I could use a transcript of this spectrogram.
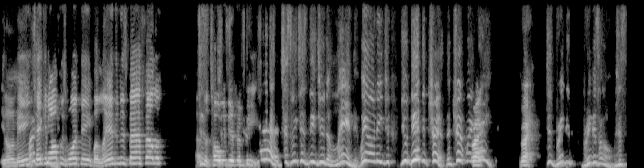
You know what I mean? Much taking easier. off is one thing, but landing this bad fella, that's just, a totally just, different beast. Yeah, just we just need you to land it. We don't need you. You did the trip. The trip went right. great. Right. Just bring it, bring us home. Just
